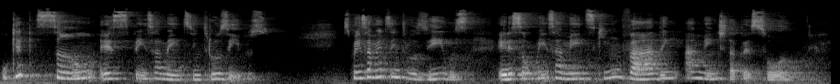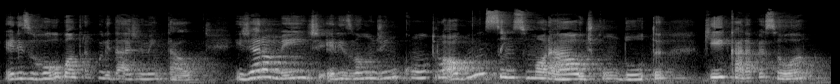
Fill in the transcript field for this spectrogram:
o que, que são esses pensamentos intrusivos? Os pensamentos intrusivos, eles são pensamentos que invadem a mente da pessoa. Eles roubam a tranquilidade mental e geralmente eles vão de encontro a algum senso moral de conduta que cada pessoa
